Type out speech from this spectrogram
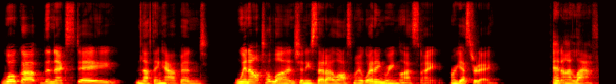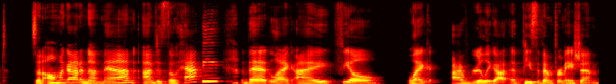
Woke up the next day, nothing happened. Went out to lunch and he said, I lost my wedding ring last night or yesterday. And I laughed said, Oh my God, I'm not mad. I'm just so happy that like I feel like I really got a piece of information.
